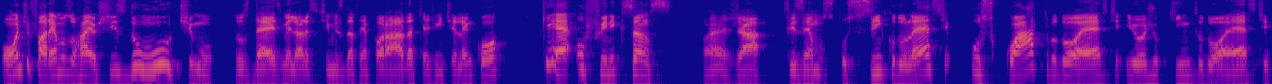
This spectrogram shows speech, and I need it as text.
onde faremos o raio-x do último dos 10 melhores times da temporada que a gente elencou, que é o Phoenix Suns. É? Já fizemos os cinco do leste, os quatro do oeste e hoje o quinto do oeste,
